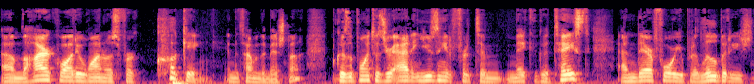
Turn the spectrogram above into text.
um, the higher quality wine was for cooking in the time of the Mishnah, because the point was you're adding, using it for to make a good taste, and therefore you put a little bit each,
